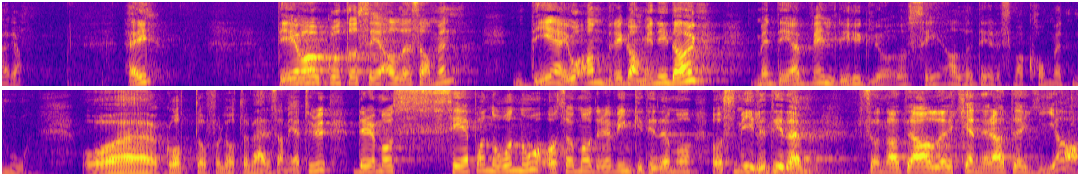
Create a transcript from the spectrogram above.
Der, ja. Hei. Det var godt å se alle sammen. Det er jo andre gangen i dag, men det er veldig hyggelig å, se alle dere som har kommet nå. Og uh, godt å få lov til å være sammen. Jeg tror dere må se på noen nå, og så må dere vinke til dem og, og smile til dem. Sånn at alle kjenner at ja,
